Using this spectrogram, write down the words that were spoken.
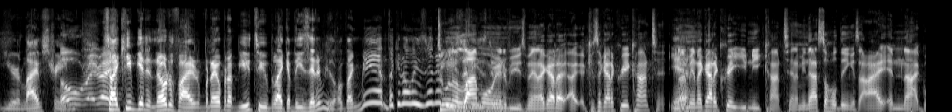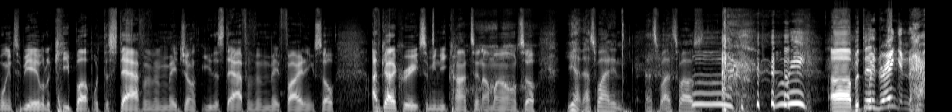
your live stream. Oh, right, right. So I keep getting notified when I open up YouTube like of these interviews. I was like, man, look at all these interviews. doing a lot more doing. interviews, man. I gotta because I, gotta create content. You know what I mean? I gotta create unique content. I mean that's the whole thing is I am not going to be able to keep up with the staff of MMA Junkie, the staff of MMA Fighting. So I've got to create some unique content on my own. So yeah, that's why I didn't. That's why. That's why I was. Uh, but then We're drinking now.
